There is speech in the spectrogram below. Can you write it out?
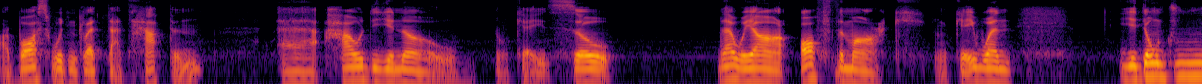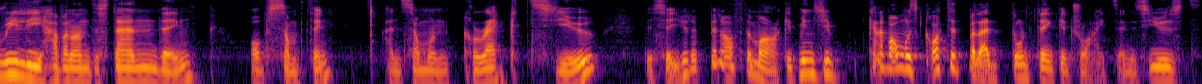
Our boss wouldn't let that happen. Uh, how do you know? Okay, so there we are, off the mark. Okay, when you don't really have an understanding of something and someone corrects you, they say you're a bit off the mark. It means you've kind of almost got it, but I don't think it's right. And it's used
